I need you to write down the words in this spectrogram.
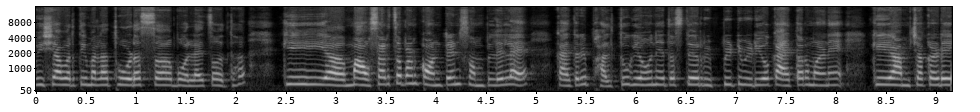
विषयावरती मला थोडंसं बोलायचं होतं की मांसाळचं पण कॉन्टेंट संपलेलं आहे. काहीतरी फालतू घेऊन येत असते. रिपीट व्हिडिओ काय तर म्हणे की आमच्याकडे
